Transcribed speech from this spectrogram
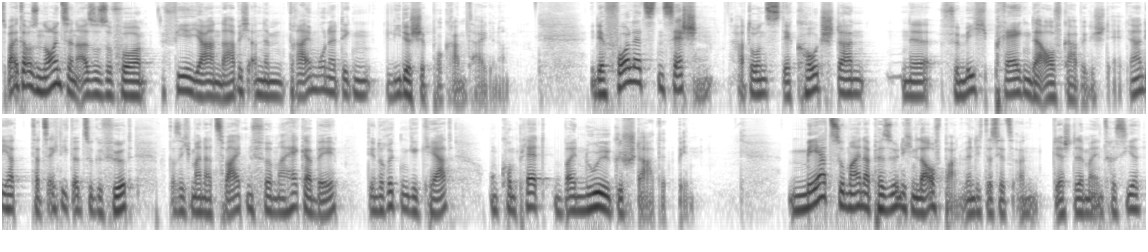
2019, also so vor vier Jahren, da habe ich an einem dreimonatigen Leadership-Programm teilgenommen. In der vorletzten Session hat uns der Coach dann eine für mich prägende Aufgabe gestellt. Ja, die hat tatsächlich dazu geführt, dass ich meiner zweiten Firma Hackerbay den Rücken gekehrt und komplett bei Null gestartet bin. Mehr zu meiner persönlichen Laufbahn, wenn dich das jetzt an der Stelle mal interessiert,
